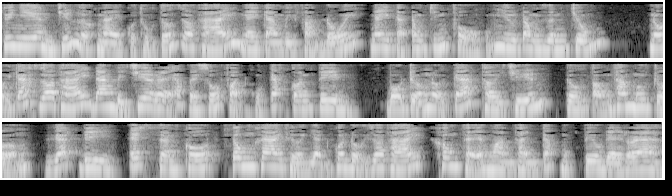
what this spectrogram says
Tuy nhiên, chiến lược này của Thủ tướng Do Thái ngày càng bị phản đối, ngay cả trong chính phủ cũng như trong dân chúng. Nội các Do Thái đang bị chia rẽ về số phận của các con tin. Bộ trưởng nội các thời chiến, cựu tổng tham mưu trưởng Gadi Eisenkot công khai thừa nhận quân đội Do Thái không thể hoàn thành các mục tiêu đề ra.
